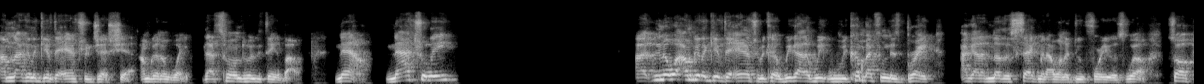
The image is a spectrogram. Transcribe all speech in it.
I'm not going to give the answer just yet. I'm going to wait. That's what I'm going to think about. Now, naturally, uh, you know what? I'm going to give the answer because we got we, when we come back from this break, I got another segment I want to do for you as well. So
